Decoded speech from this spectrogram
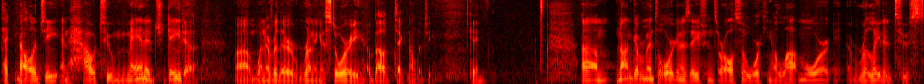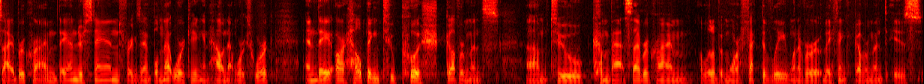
technology and how to manage data uh, whenever they're running a story about technology. Okay? Um, Non-governmental organizations are also working a lot more related to cybercrime. They understand, for example, networking and how networks work, and they are helping to push governments um, to combat cybercrime a little bit more effectively whenever they think government is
